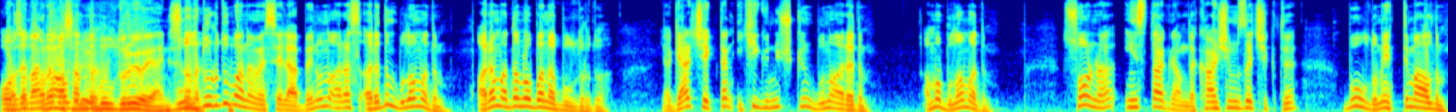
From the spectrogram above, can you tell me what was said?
Bazen ortadan aramasan kaldırıyor. da bulduruyor yani sana. Buldurdu bana mesela. Ben onu aras aradım bulamadım. Aramadan o bana buldurdu. Ya gerçekten iki gün üç gün bunu aradım. Ama bulamadım. Sonra Instagram'da karşımıza çıktı. Buldum ettim aldım.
